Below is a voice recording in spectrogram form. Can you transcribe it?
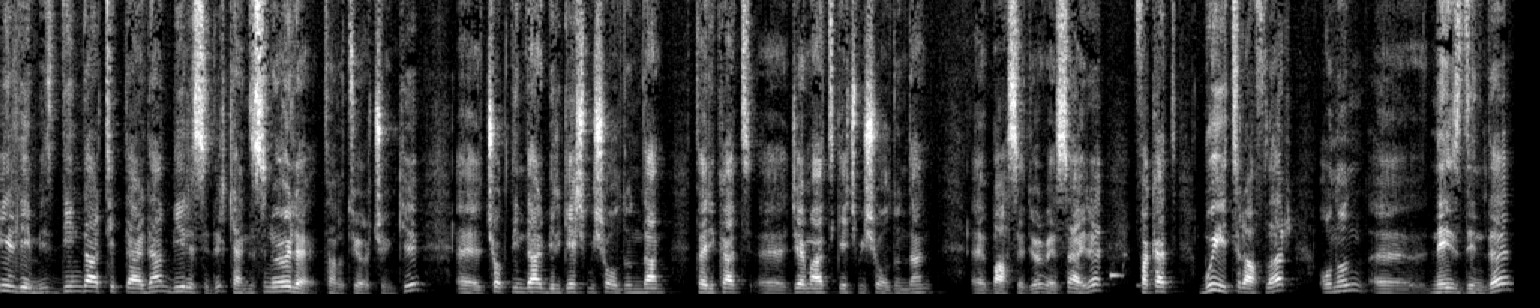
bildiğimiz dindar tiplerden birisidir. Kendisini öyle tanıtıyor çünkü. Ee, çok dindar bir geçmiş olduğundan, tarikat, e, cemaat geçmişi olduğundan bahsediyor vesaire. Fakat bu itiraflar onun e, nezdinde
